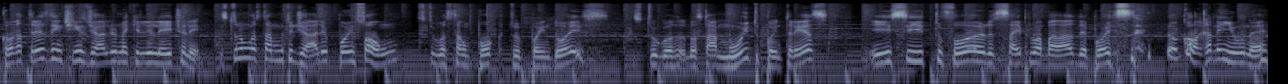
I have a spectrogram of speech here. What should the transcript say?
Coloca três dentinhos de alho naquele leite ali. Se tu não gostar muito de alho, põe só um. Se tu gostar um pouco, tu põe dois. Se tu go- gostar muito, põe três. E se tu for sair pra uma balada depois, não coloca nenhum, né?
